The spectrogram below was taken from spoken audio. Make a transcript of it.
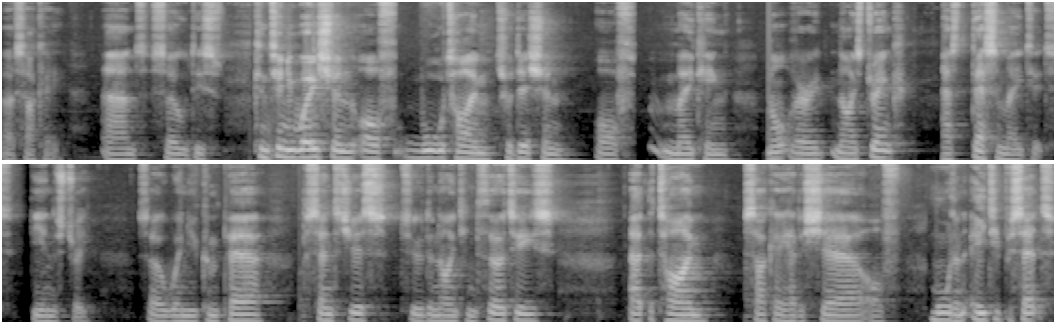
uh, sake. And so this continuation of wartime tradition of making not very nice drink has decimated the industry. So when you compare percentages to the 1930s, at the time sake had a share of more than 80%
